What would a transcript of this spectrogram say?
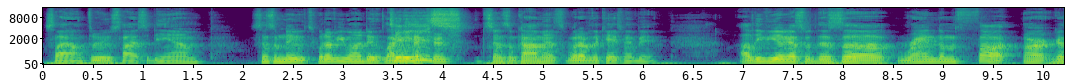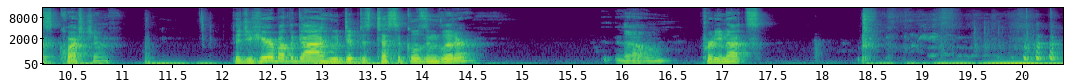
Slide on through, slide us a DM, send some nudes, whatever you want to do. Like the pictures, send some comments, whatever the case may be. I'll leave you, I guess, with this uh, random thought or I guess question. Did you hear about the guy who dipped his testicles in glitter? No? Pretty nuts.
